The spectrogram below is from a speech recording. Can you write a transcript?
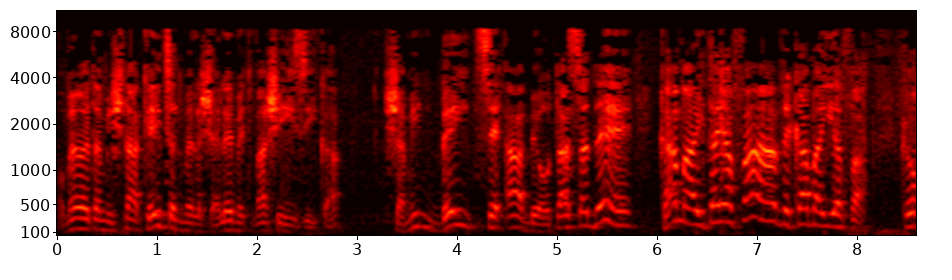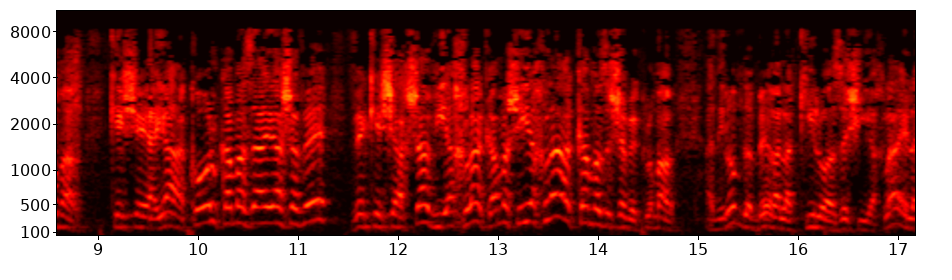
אומרת המשנה, כיצד מלשלם את מה שהזיקה? שמין ביצעה באותה שדה, כמה הייתה יפה וכמה היא יפה. כלומר, כשהיה הכל, כמה זה היה שווה, וכשעכשיו היא אכלה, כמה שהיא אכלה, כמה זה שווה. כלומר, אני לא מדבר על הקילו הזה שהיא אכלה, אלא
